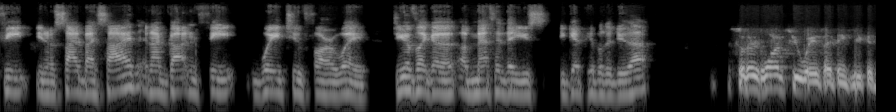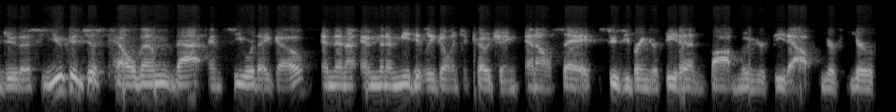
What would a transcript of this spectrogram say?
feet, you know, side by side, and I've gotten feet way too far away. Do you have like a, a method that you you get people to do that? So there's one of two ways I think you could do this. You could just tell them that and see where they go, and then uh, and then immediately go into coaching. And I'll say, Susie, bring your feet in. Bob, move your feet out. Your your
